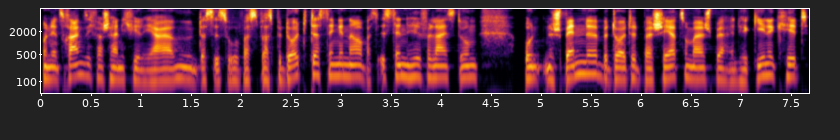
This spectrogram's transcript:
Und jetzt fragen sich wahrscheinlich viele, ja, das ist so, was, was bedeutet das denn genau? Was ist denn Hilfeleistung? Und eine Spende bedeutet bei Share zum Beispiel ein Hygienekit,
